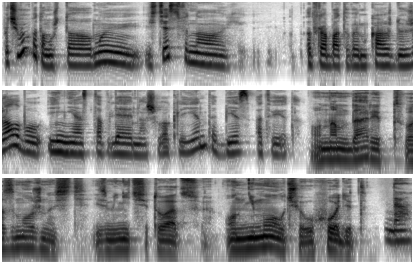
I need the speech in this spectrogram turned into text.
Почему? Потому что мы, естественно, отрабатываем каждую жалобу и не оставляем нашего клиента без ответа. Он нам дарит возможность изменить ситуацию. Он не молча уходит да.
